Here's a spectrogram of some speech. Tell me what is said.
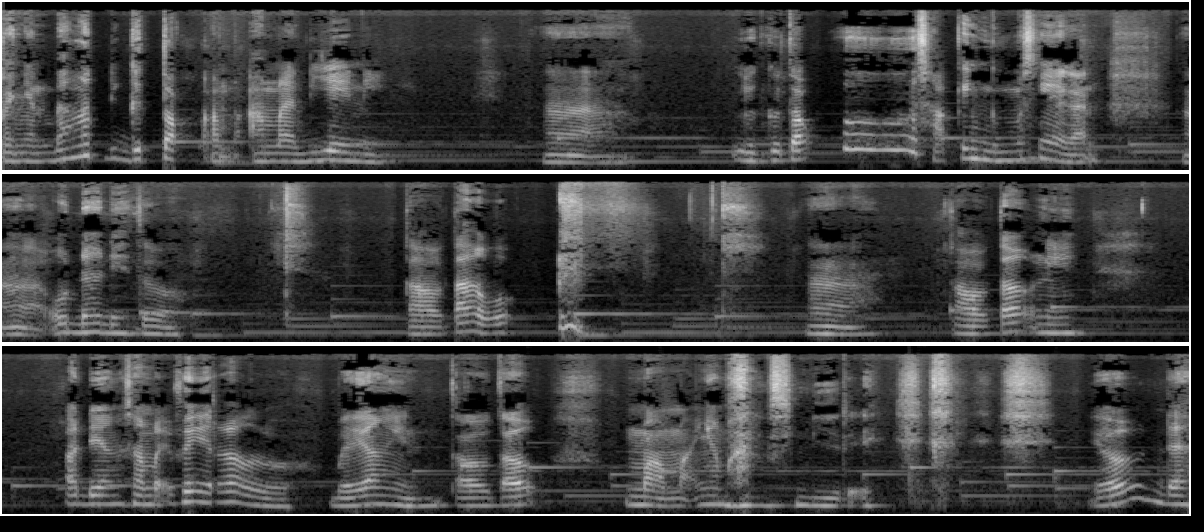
pengen banget digetok sama, sama dia nih nah digetok uh saking gemesnya kan nah, udah deh tuh tahu-tahu nah tahu-tahu nih ada yang sampai viral loh. Bayangin tahu-tahu mamanya malu sendiri. Ya udah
